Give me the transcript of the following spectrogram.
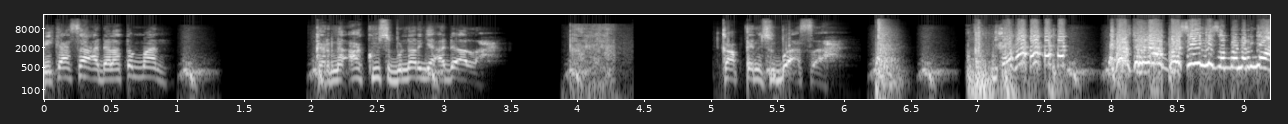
Mikasa adalah teman. Karena aku sebenarnya adalah Kapten Subasa. Itu apa sih ini sebenarnya?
